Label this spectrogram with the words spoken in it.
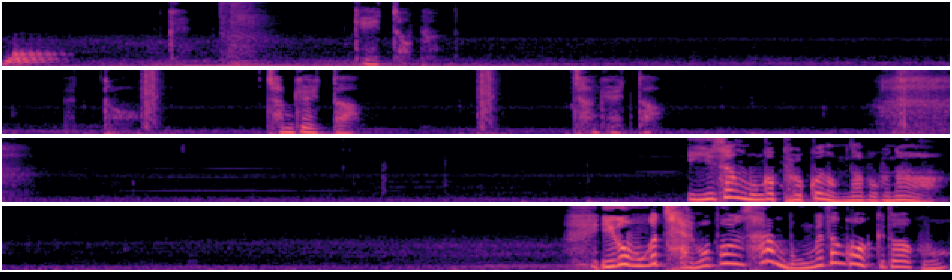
오케이. 게이트 오픈. 또. 잠겨있다. 잠겨있다 이 이상 뭔가 볼 건 없나 보구나 이거 뭔가 잘못 보면 사람 목매단 것 같기도 하고.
